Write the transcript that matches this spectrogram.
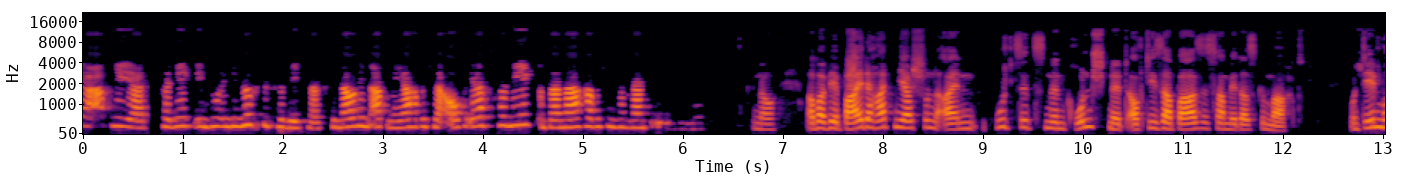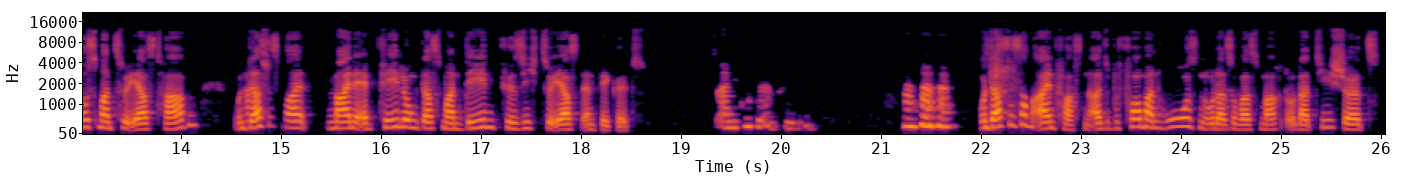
Der Abnäher verlegt, den du in die Hüfte verlegt hast, genau den Abnäher habe ich ja auch erst verlegt und danach habe ich ihn dann ganz eliminiert. Genau. Aber wir beide hatten ja schon einen gut sitzenden Grundschnitt. Auf dieser Basis haben wir das gemacht. Und den muss man zuerst haben. Und das ist mal meine Empfehlung, dass man den für sich zuerst entwickelt. Das ist eine gute Empfehlung. Und das ist am einfachsten. Also bevor man Hosen oder sowas macht oder T-Shirts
